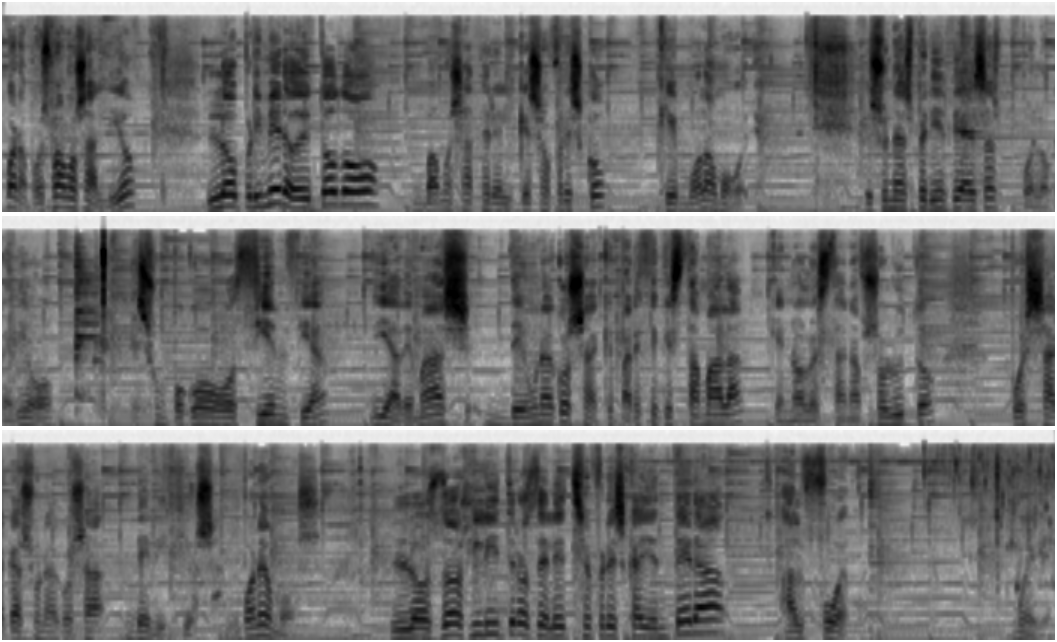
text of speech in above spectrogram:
Bueno, pues vamos al lío. Lo primero de todo, vamos a hacer el queso fresco, que mola mogollón. Es una experiencia de esas, pues lo que digo, es un poco ciencia y además de una cosa que parece que está mala, que no lo está en absoluto, pues sacas una cosa deliciosa. Ponemos los dos litros de leche fresca y entera al fuego. Muy bien.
